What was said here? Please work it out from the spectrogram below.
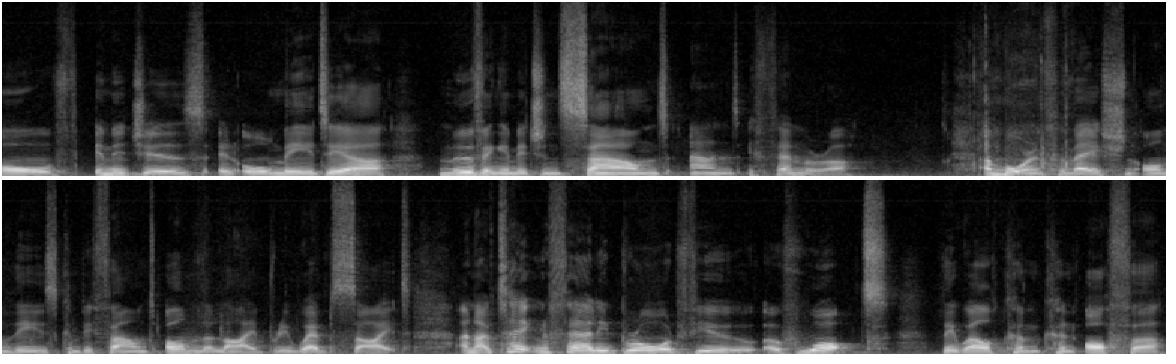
of images in all media, moving image and sound, and ephemera. And more information on these can be found on the library website. And I've taken a fairly broad view of what the Wellcome can offer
